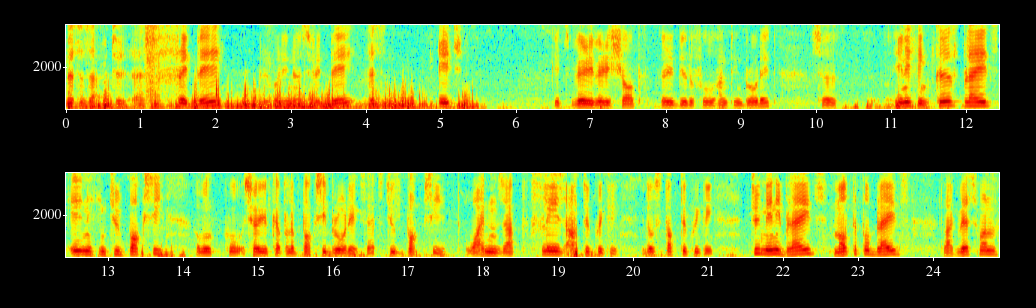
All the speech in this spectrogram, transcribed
This is a, a uh, Fred Bear. Everybody knows Fred Bear. This edge gets very very sharp very beautiful hunting broadhead. So anything curved blades anything too boxy I will call, show you a couple of boxy broadheads. That's too boxy. It widens up flares out too quickly. It'll stop too quickly. Too many blades multiple blades like this one.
